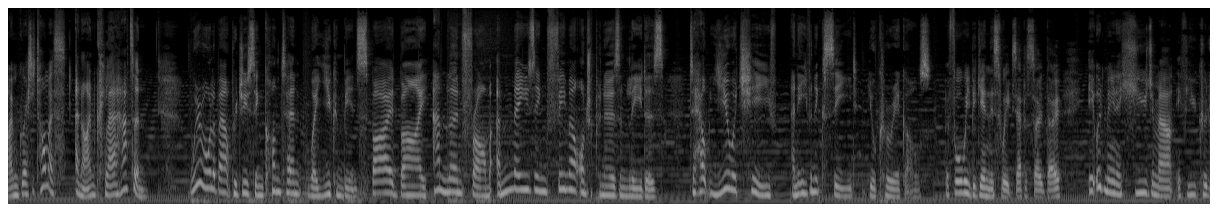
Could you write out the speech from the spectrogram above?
I'm Greta Thomas. And I'm Claire Hatton. We're all about producing content where you can be inspired by and learn from amazing female entrepreneurs and leaders to help you achieve and even exceed your career goals. Before we begin this week's episode, though, it would mean a huge amount if you could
